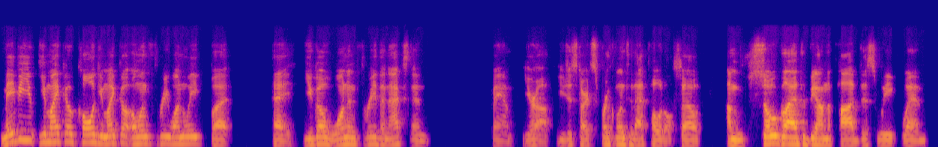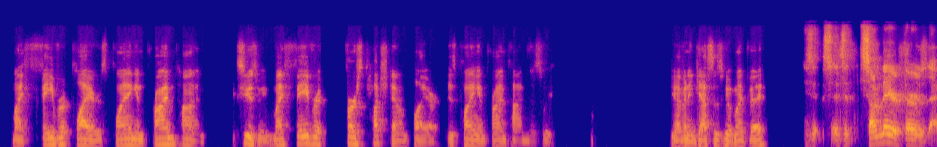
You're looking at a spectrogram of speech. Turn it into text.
Maybe you, you might go cold, you might go 0 and 3 one week, but hey, you go 1 and 3 the next and bam, you're up. You just start sprinkling to that total. So I'm so glad to be on the pod this week when my favorite players playing in prime time, excuse me, my favorite first touchdown player is playing in prime time this week. Do you have any guesses who it might be? Is it is it Sunday or Thursday?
